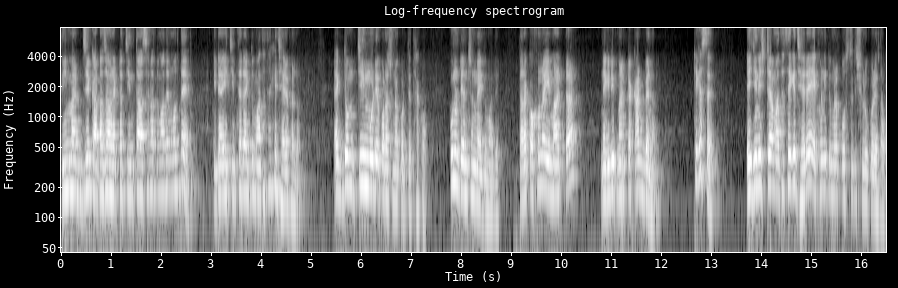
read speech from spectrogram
তিন মার্ক যে কাটা যাওয়ার একটা চিন্তা আছে না তোমাদের মধ্যে? এটা এই চিন্তাটা একদম মাথা থেকে ঝেড়ে ফেলো। একদম চিন মুডে পড়াশোনা করতে থাকো। কোনো টেনশন নাই তোমাদের। তারা কখনো এই মার্কটা নেগেটিভ মার্কটা কাটবে না। ঠিক আছে? এই জিনিসটা মাথা থেকে ঝেড়ে এখনই তোমরা প্রস্তুতি শুরু করে দাও।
